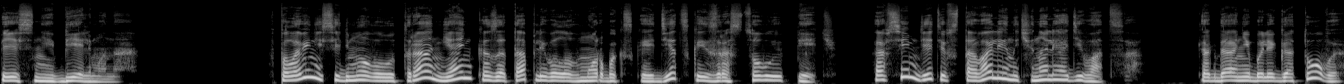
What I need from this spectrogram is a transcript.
Песни Бельмана. В половине седьмого утра нянька затапливала в Морбокской детской изразцовую печь, а в семь дети вставали и начинали одеваться. Когда они были готовы,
